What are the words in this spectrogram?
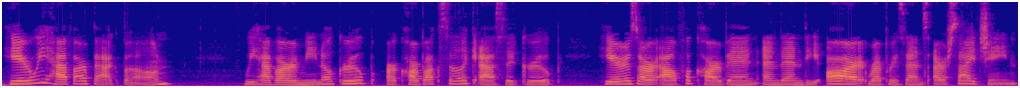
Here we have our backbone. We have our amino group, our carboxylic acid group. Here's our alpha carbon, and then the R represents our side chain.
